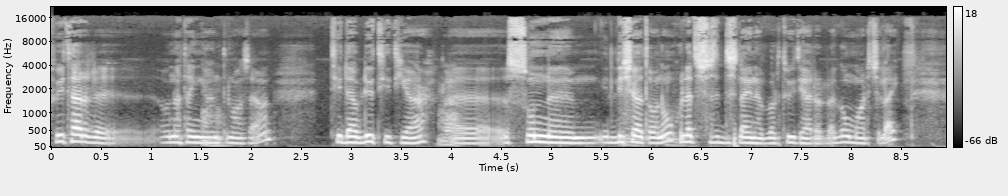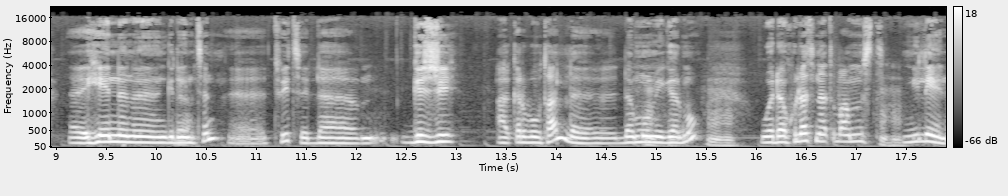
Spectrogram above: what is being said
ትዊተር እውነተኛ እንትኗ ሳይሆን TTR እሱን ሊሸጠው ነው። 2006 ላይ ነበር ትዊት ያደረገው ማርች ላይ። ይሄንን እንግዲህ እንትን ትዊት ለግዢ አቅርቦታል። ደግሞ የሚገርመው ወደ ሁለት ነጥብ አምስት ሚሊዮን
